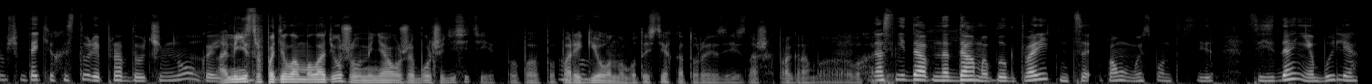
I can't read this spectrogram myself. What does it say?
В общем, таких историй, правда, очень много. А и- министров по делам молодежи у меня уже больше 10 по, по, по- по Ага. регионам, вот из тех, которые из, из наших программ э, У выходили. нас недавно дамы-благотворительницы, по-моему, из фонда Сози- Созидания были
